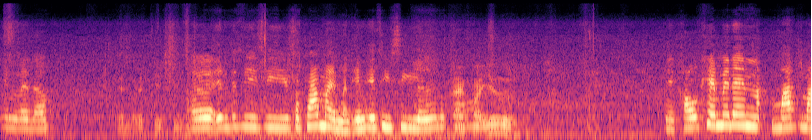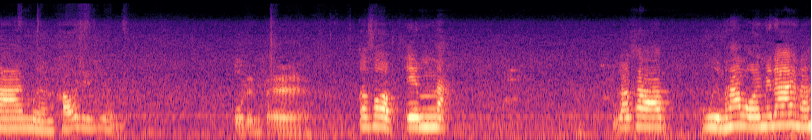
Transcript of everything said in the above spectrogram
เอ็มอะไรแล้ว MSTC เออ MTC สภาพใหม่เหมือน MTC เลยลูกไฮค้าไฟเออร์แต่เขาแค่ไม่ได้มัดมาเหมือนเขาเฉยโกลเด้นแบร์ๆกระสอบ M น่ะ ราคาหมื่นห้าร้อยไม่ได้นะ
